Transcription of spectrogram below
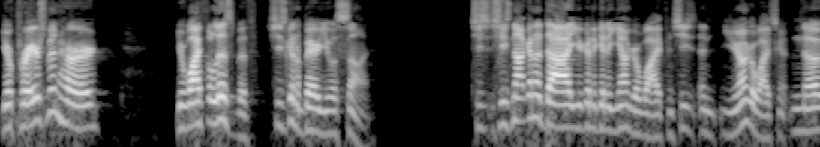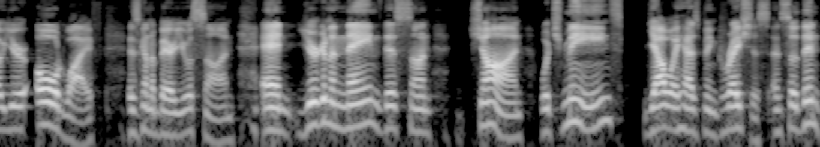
your prayer's been heard. Your wife Elizabeth, she's going to bear you a son. She's, she's not going to die. You're going to get a younger wife, and she's and your younger wife's going to no. Your old wife is going to bear you a son, and you're going to name this son John, which means Yahweh has been gracious. And so then,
